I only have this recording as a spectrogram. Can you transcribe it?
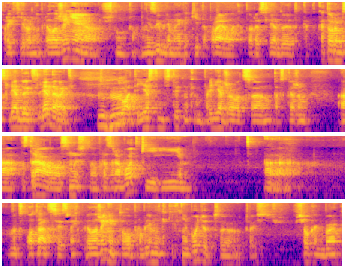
проектировании приложения, что ну, там, незыблемые какие-то правила, которые следует, которым следует следовать. Угу. Вот, и если действительно как бы, придерживаться, ну, так скажем, а, здравого смысла в разработке и а, в эксплуатации своих приложений, то проблем никаких не будет. То есть все как бы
